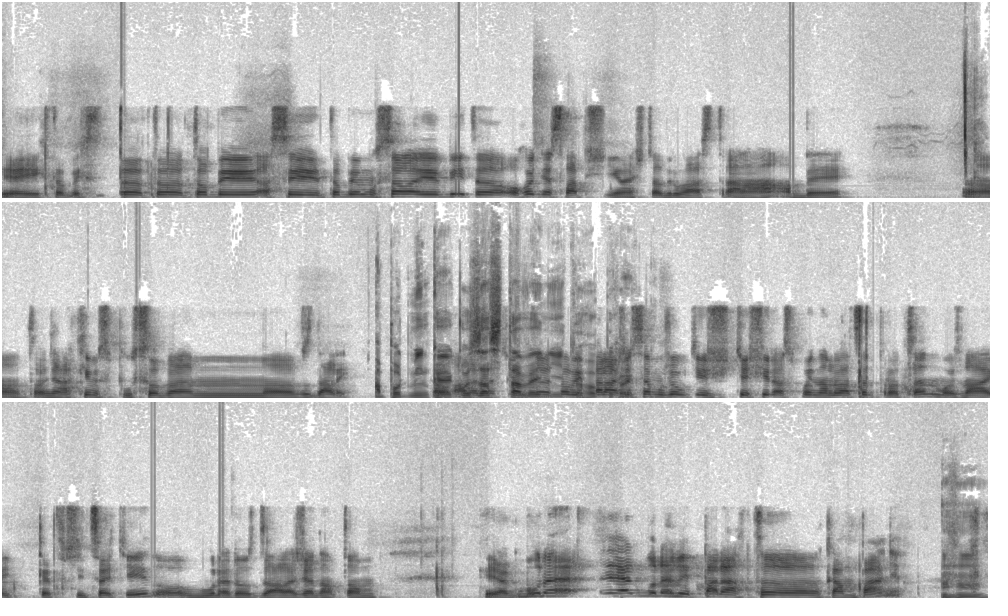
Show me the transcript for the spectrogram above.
Jejich, to, by, to, to, to, by asi to by muselo být o hodně slabší než ta druhá strana, aby, to nějakým způsobem eh, vzdali. A podmínka no, jako zastavení to toho vypadá, projektu. že se můžou těš, těšit aspoň na 20%, možná i ke 30%, to bude dost záležet na tom, jak bude, jak bude vypadat eh, kampaň. Mm-hmm.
